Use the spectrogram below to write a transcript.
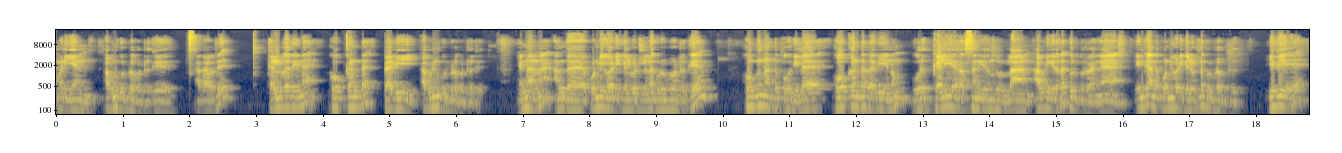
மணியன் அப்படின்னு குறிப்பிடப்பட்டிருக்கு. அதாவது கல்வரின கோக்கண்ட ரவி அப்படின்னு குறிப்பிடப்பட்டிருக்கு. என்னன்னா அந்த பொன்னிவாடி கல்வெட்டுல என்ன குறிப்பிடப்பட்டிருக்கு? கொங்கு நாட்டு பகுதியில கோக்கண்ட ரவி எனும் ஒரு கலியரசன் இருந்துள்ளான் அப்படிங்கிறத குறிப்பிடுறாங்க. எங்க அந்த பொன்னிவாடி கல்வெட்டுல குறிப்பிடப்பட்டிருக்கு. இதே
